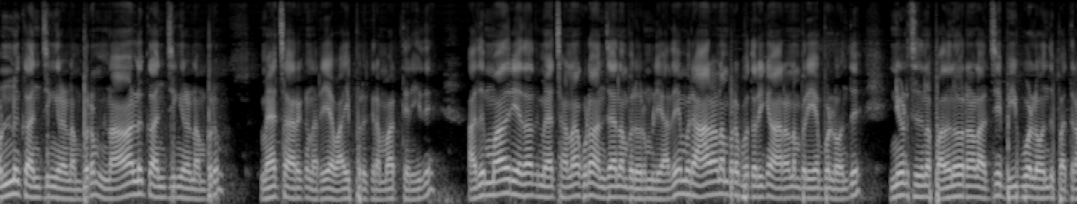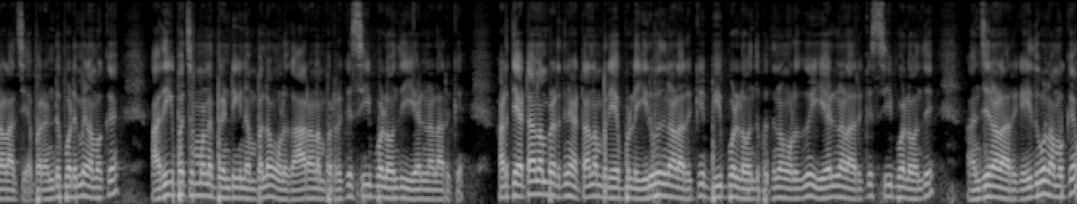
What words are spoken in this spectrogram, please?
ஒன்றுக்கு அஞ்சுங்கிற நம்பரும் நாலுக்கு அஞ்சுங்கிற நம்பரும் மேட்ச் ஆகிறதுக்கு நிறைய வாய்ப்பு இருக்கிற மாதிரி தெரியுது. அது மாதிரி ஏதாவது மேட்ச் ஆனால் கூட அஞ்சாம் நம்பர் வரும் இல்லையா அதே மாதிரி ஆறாம் நம்பரை பொறுத்த வரைக்கும் ஆறாம் நம்பர் ஏ போல் வந்து இன்னொரு சீசனில் பதினோரு நாள் ஆச்சு பி போல் வந்து பத்து நாள் ஆச்சு. அப்போ ரெண்டு போடுமே நமக்கு அதிகபட்சமான பெண்டிங் நம்பரில் உங்களுக்கு ஆறாம் நம்பர் இருக்குது சி போல் வந்து ஏழு நாளாக இருக்குது அடுத்து எட்டாம் நம்பர் எடுத்தீங்கன்னா எட்டாம் நம்பர் ஏ போல் இருபது நாளாக இருக்குது பி போலில் வந்து பார்த்தீங்கன்னா உங்களுக்கு ஏழு நாளாக இருக்குது சி போல் வந்து அஞ்சு நாளாக இருக்குது இதுவும் நமக்கு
